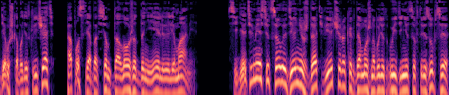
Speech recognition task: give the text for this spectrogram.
девушка будет кричать, а после обо всем доложат Даниэлю или маме. Сидеть вместе целый день и ждать вечера, когда можно будет уединиться в трезубце,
